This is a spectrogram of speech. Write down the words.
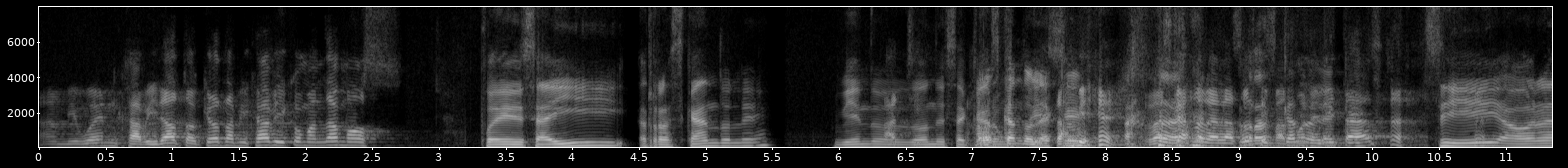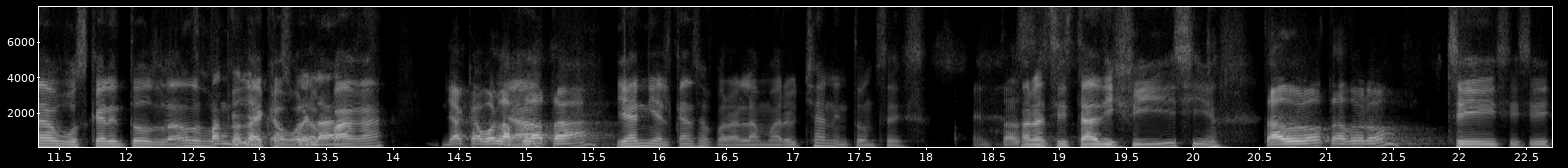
a mi buen Javidato. ¿Qué onda, mi Javi? ¿Cómo andamos? Pues ahí rascándole, viendo ah, dónde sacar rascándole también, rascándole a las últimas moneditas. Sí, ahora buscar en todos lados, porque ya acabó la paga. Ya acabó la plata. Ya ni alcanza para la maruchan, entonces. Ahora sí está difícil. ¿Está duro? ¿Está duro? Sí, sí, sí.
